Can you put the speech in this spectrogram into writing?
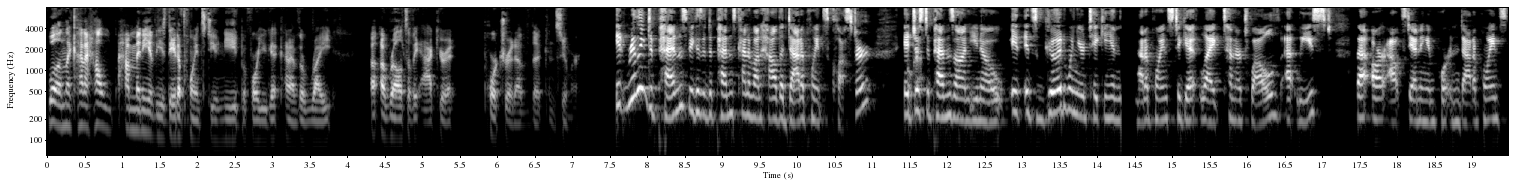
Well, and like kind of how how many of these data points do you need before you get kind of the right, a, a relatively accurate portrait of the consumer? It really depends because it depends kind of on how the data points cluster. It okay. just depends on, you know, it, it's good when you're taking in data points to get like 10 or 12 at least that are outstanding important data points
